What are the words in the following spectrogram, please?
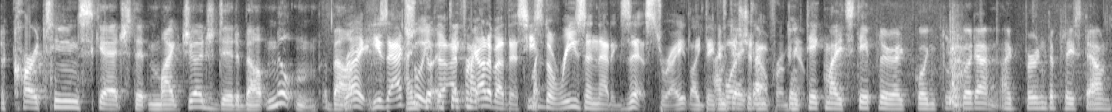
a cartoon sketch that Mike Judge did about Milton. About Right. He's actually, go- the, I take my- forgot about this. He's the reason that exists, right? Like they I'm fleshed take- it I'm out from gonna him. take my stapler. I'm going to go down. I burned the place down.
